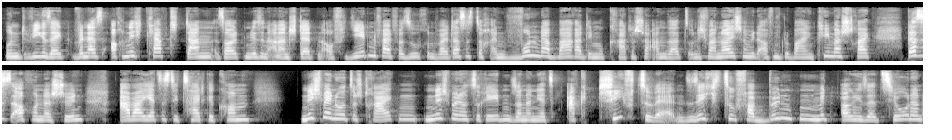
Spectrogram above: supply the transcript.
Und wie gesagt, wenn das auch nicht klappt, dann sollten wir es in anderen Städten auf jeden Fall versuchen, weil das ist doch ein wunderbarer demokratischer Ansatz. Und ich war neulich schon wieder auf dem globalen Klimastreik. Das ist auch wunderschön. Aber jetzt ist die Zeit gekommen, nicht mehr nur zu streiken, nicht mehr nur zu reden, sondern jetzt aktiv zu werden, sich zu verbünden mit Organisationen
